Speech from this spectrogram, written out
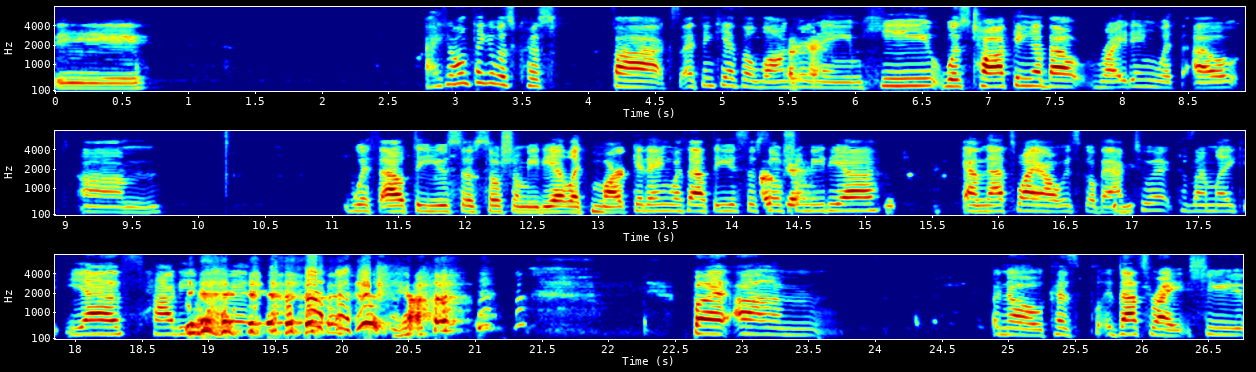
The I don't think it was Chris Fox. I think he has a longer Okay. name. He was talking about writing without um without the use of social media, like marketing without the use of social Okay. media. And that's why I always go back to it because I'm like, yes, how do you do it? yeah. but um no, because that's right. She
